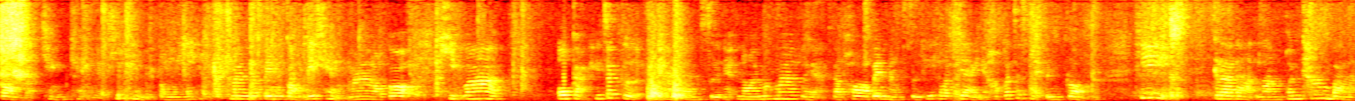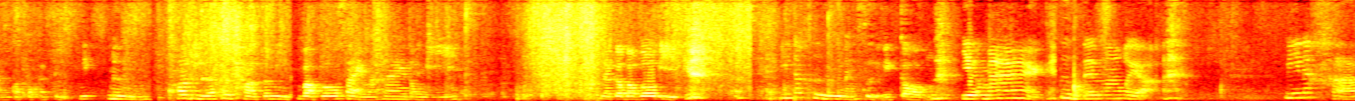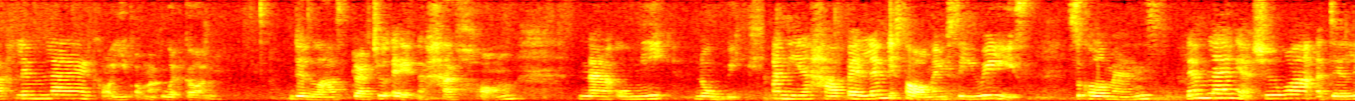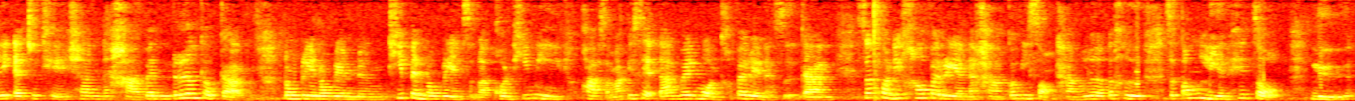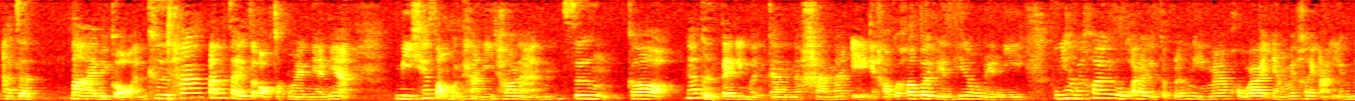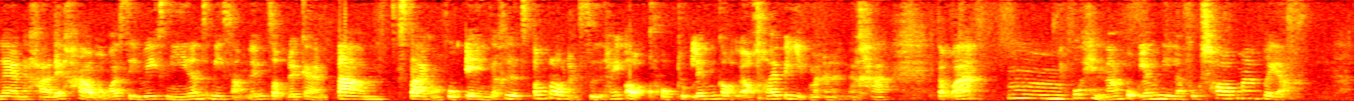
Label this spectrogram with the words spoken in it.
กล่องแบบแข็งๆเนี่ยที่เห็นตรงนี้ มันจะเป็นกล่องที่แข็งมากแล้วก็คิดว่าโอกาสที่จะเกิดปัญหาหนังสือเนี่ยน้อยมากๆเลยอะแต่พอเป็นหนังสือที่รถใหญ่เนี่ยเขาก็จะใส่เป็นกล่องที่กระดาษลังค่อนข้างบางกว่าปกตินิดนึง ข้อดีก็คือเขาจะมีบับเบิลใส่มาให้ตรงนี้ แล้วก็บับเบิลอีก นี่ก็คือหนังสือในกล่อง เยอะมาก ตื่นเต้นมากเลยอะนี่นะคะเล่มแรกขอหยิบออกมาอวดก่อน The Last Graduate นะคะของ Naomi Novik อันนี้นะคะเป็นเล่มที่2ในซีรีส์ Scholomance เล่มแรกเนี่ยชื่อว่า A Daily Education นะคะ เป็นเรื่องเกี่ยวกับโรงเรียนโรงเรียนหนึ่งที่เป็นโรงเรียนสำหรับคนที่มีความสามารถพิเศษด้านเวทมนต์เข้าไปเรียนหนังสือกัน ซึ่งคนที่เข้าไปเรียนนะคะ ก็มี 2 ทางเลือกก็คือ จะต้องเรียนให้จบ หรืออาจจะตายไปก่อน คือถ้าตั้งใจจะออกจากโรงเรียนเนี้ยเนี่ย มีแค่สองหนทางนี้เท่านั้น ซึ่งก็น่าตื่นเต้นอีกเหมือนกันนะคะนางเอกเนี่ยเขาก็เข้าไปเรียนที่โรงเรียนนี้ฟุกยังไม่ค่อยรู้อะไรเกี่ยวกับเรื่องนี้มาก เพราะว่ายังไม่เคยอ่านเล่มแรกนะคะ ได้ข่าวมาว่าซีรีส์นี้น่าจะมี 3 เล่มจบด้วยกัน ตามสไตล์ของฟุกเองก็คือจะต้องรอหนังสือให้ออกครบทุกเล่มก่อนแล้วค่อยไปหยิบมาอ่านนะคะ แต่ว่าฟุกเห็นหน้าปกเล่มนี้แล้วฟุกชอบมากเลยอะ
